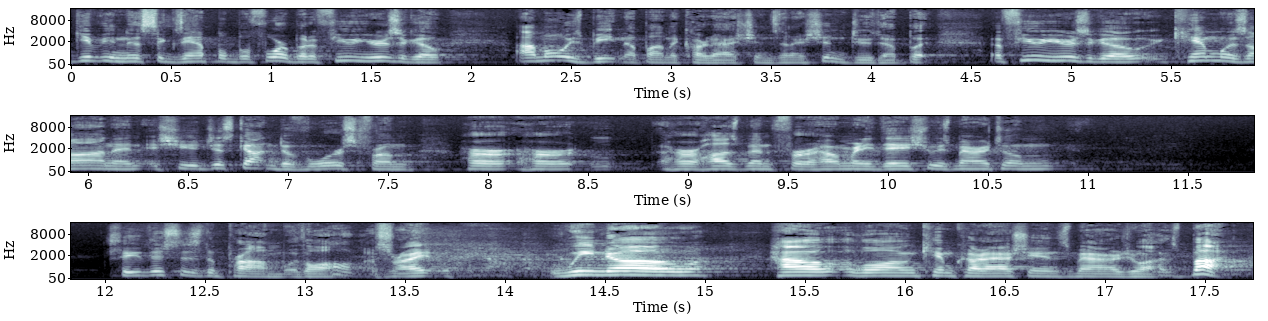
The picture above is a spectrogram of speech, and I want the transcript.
given this example before, but a few years ago, I'm always beating up on the Kardashians, and I shouldn't do that. But a few years ago, Kim was on, and she had just gotten divorced from her, her, her husband for how many days she was married to him? See, this is the problem with all of us, right? we know how long Kim Kardashian's marriage was. But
